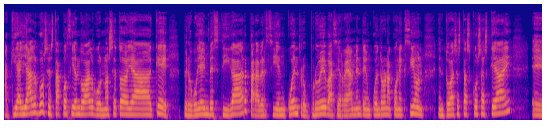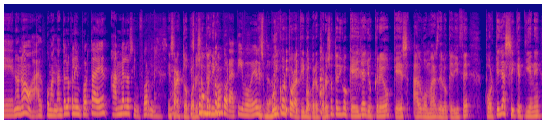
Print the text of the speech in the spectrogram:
aquí hay algo, se está cociendo algo, no sé todavía qué, pero voy a investigar para ver si encuentro pruebas, si realmente encuentro una conexión en todas estas cosas que hay eh, no, no, al comandante lo que le importa es hazme los informes. Exacto, por es eso como te muy digo. corporativo Es muy corporativo, pero por eso te digo que ella yo creo que es algo más de lo que dice, porque ella sí que tiene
